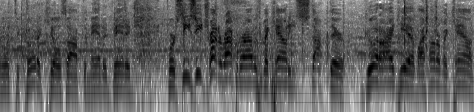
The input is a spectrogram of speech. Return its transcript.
North Dakota kills off the man advantage for CC, trying to wrap it around as McCown. He stopped there. Good idea by Hunter McCown.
